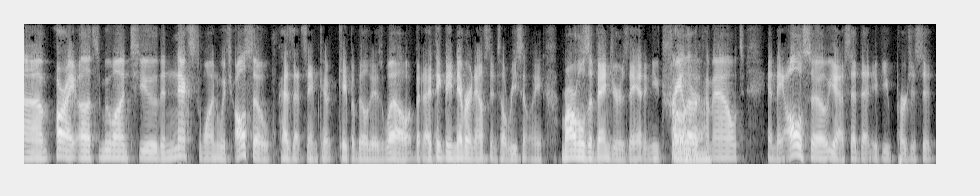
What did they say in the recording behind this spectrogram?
Um, all right uh, let's move on to the next one which also has that same ca- capability as well but i think they never announced it until recently. Marvel's avengers. They had a new trailer yeah. come out and they also yeah said that if you purchase it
